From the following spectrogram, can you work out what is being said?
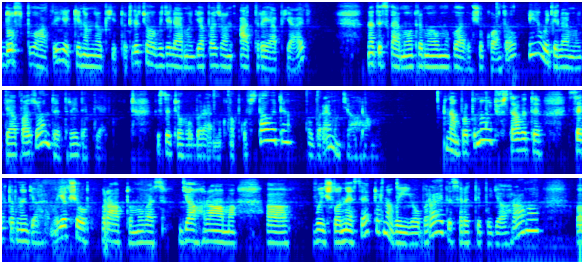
до сплати, які нам необхідно. Для цього виділяємо діапазон А3А5, натискаємо, отримуємо клавішу Ctrl і виділяємо діапазон D3D5. Після цього обираємо кнопку Вставити, обираємо діаграму. Нам пропонують вставити секторну діаграму. Якщо раптом у вас діаграма а, вийшла не секторна, ви її обираєте серед типу діаграми, а,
